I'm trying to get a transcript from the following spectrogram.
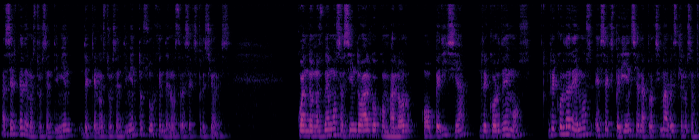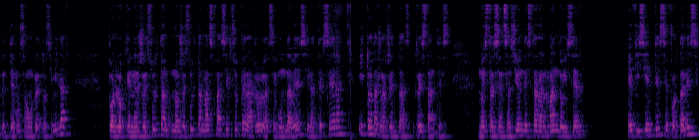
acerca de, nuestro de que nuestros sentimientos surgen de nuestras expresiones. Cuando nos vemos haciendo algo con valor o pericia, recordemos, recordaremos esa experiencia la próxima vez que nos enfrentemos a un reto similar, por lo que nos resulta, más fácil superarlo la segunda vez y la tercera y todas las rentas restantes. Nuestra sensación de estar al mando y ser eficientes se fortalece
